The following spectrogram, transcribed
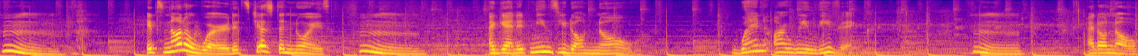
Hmm. It's not a word, it's just a noise. Hmm. Again, it means you don't know. When are we leaving? Hmm. I don't know.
